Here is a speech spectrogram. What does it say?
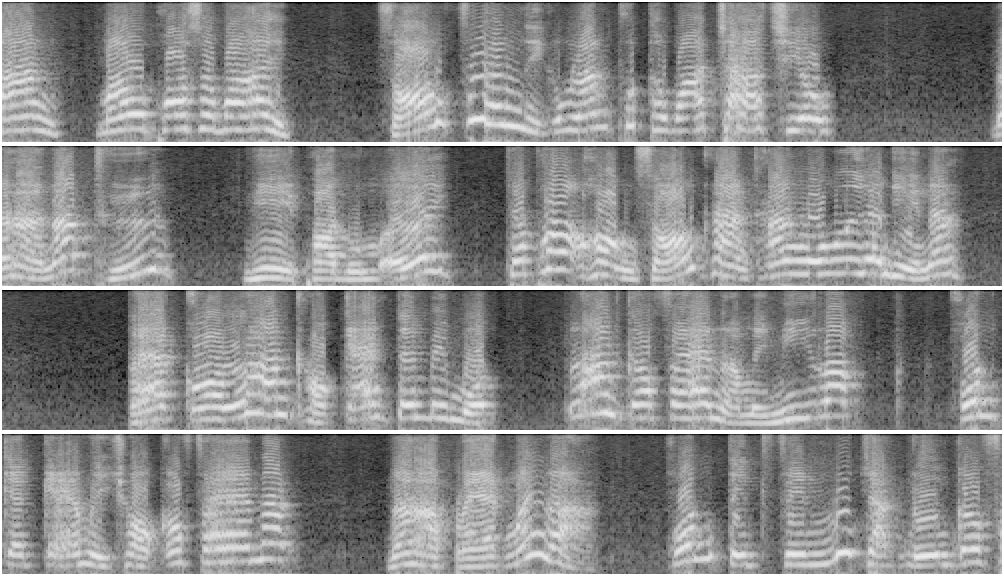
ตางค์เมาพอสบายสองเฟื่องนี่กำลังพุทธวาจาเชียวน่านับถือ นี่พอหนุ่มเอ๋ยเฉพาะห้องสองข้างทางลงเรือนี่นะ แต่ก่อนร้านข้าวแกงเต็มไปหมด ร้านกาแฟน่ะไม่มีหรอก คนแก่ๆไม่ชอบกาแฟนัก น่าแปลกไหมล่ะ คนติดฝิ่นรู้จักดื่มกาแฟ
